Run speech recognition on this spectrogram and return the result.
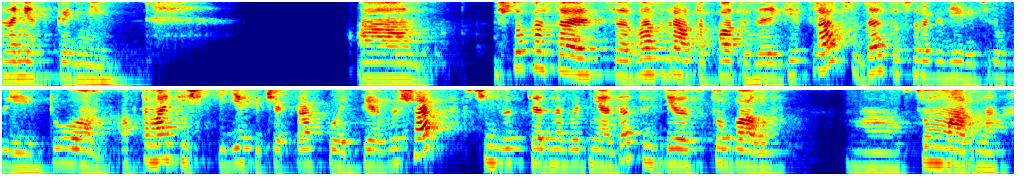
за несколько дней. А, что касается возврата платы за регистрацию, да, 149 рублей, то автоматически, если человек проходит первый шаг в течение 21 дня, да, то есть делает 100 баллов суммарно,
